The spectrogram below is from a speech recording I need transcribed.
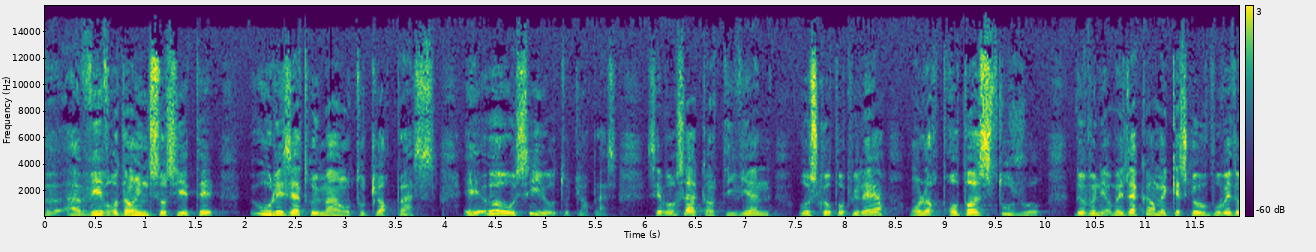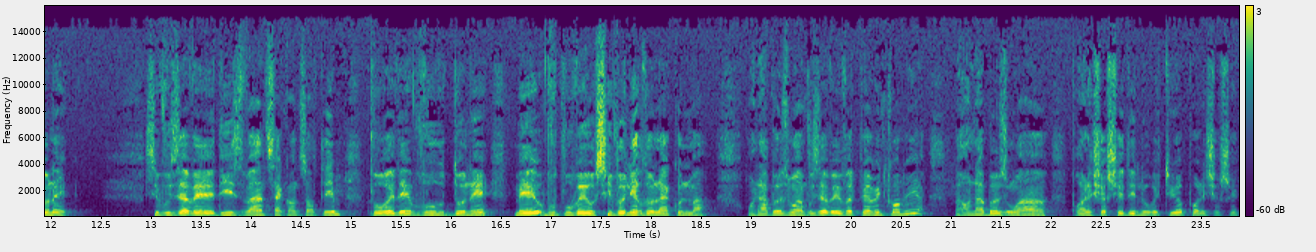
euh, à vivre dans une société où les êtres humains ont toute leur place. Et eux aussi ont toute leur place. C'est pour ça, quand ils viennent au secours populaire, on leur propose toujours de venir. Mais d'accord, mais qu'est-ce que vous pouvez donner? Si vous avez 10, 20, 50 centimes pour aider, vous donnez, mais vous pouvez aussi venir donner un coup de main. On a besoin, vous avez votre permis de conduire? Ben On a besoin, pour aller chercher des nourritures, pour aller chercher,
